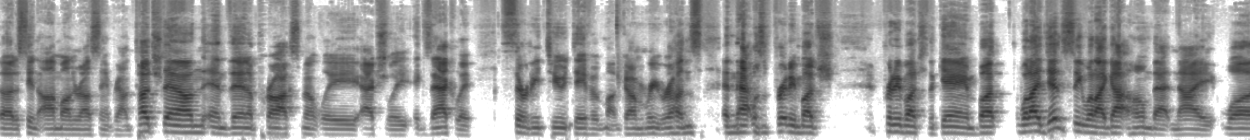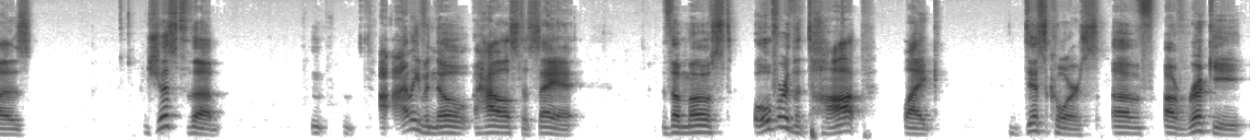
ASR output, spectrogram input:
uh, to see an Amon-Ra St. Brown touchdown, and then approximately, actually, exactly – 32 David Montgomery runs, and that was pretty much pretty much the game. But what I did see when I got home that night was just the I don't even know how else to say it. The most over the top like discourse of a rookie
